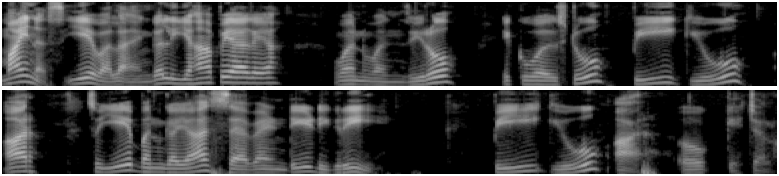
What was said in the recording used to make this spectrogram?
माइनस ये वाला एंगल यहाँ पे आ गया। 110 equals to P Q R so ये बन गया seventy degree P Q R okay चलो.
